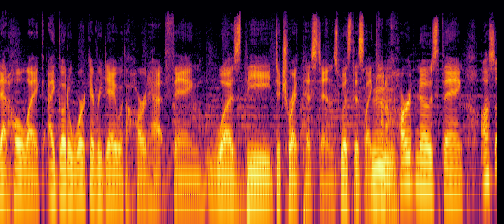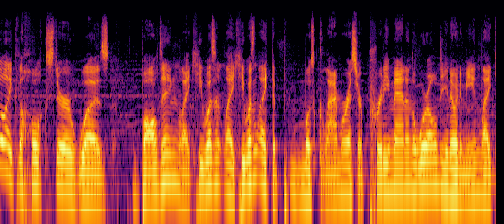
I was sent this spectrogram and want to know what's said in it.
That whole like I go to work every day with a hard hat thing was the Detroit Pistons. Was this like kind of Mm. hard nosed thing? Also like the Hulkster was balding like he wasn't like he wasn't like the p- most glamorous or pretty man in the world you know what i mean like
